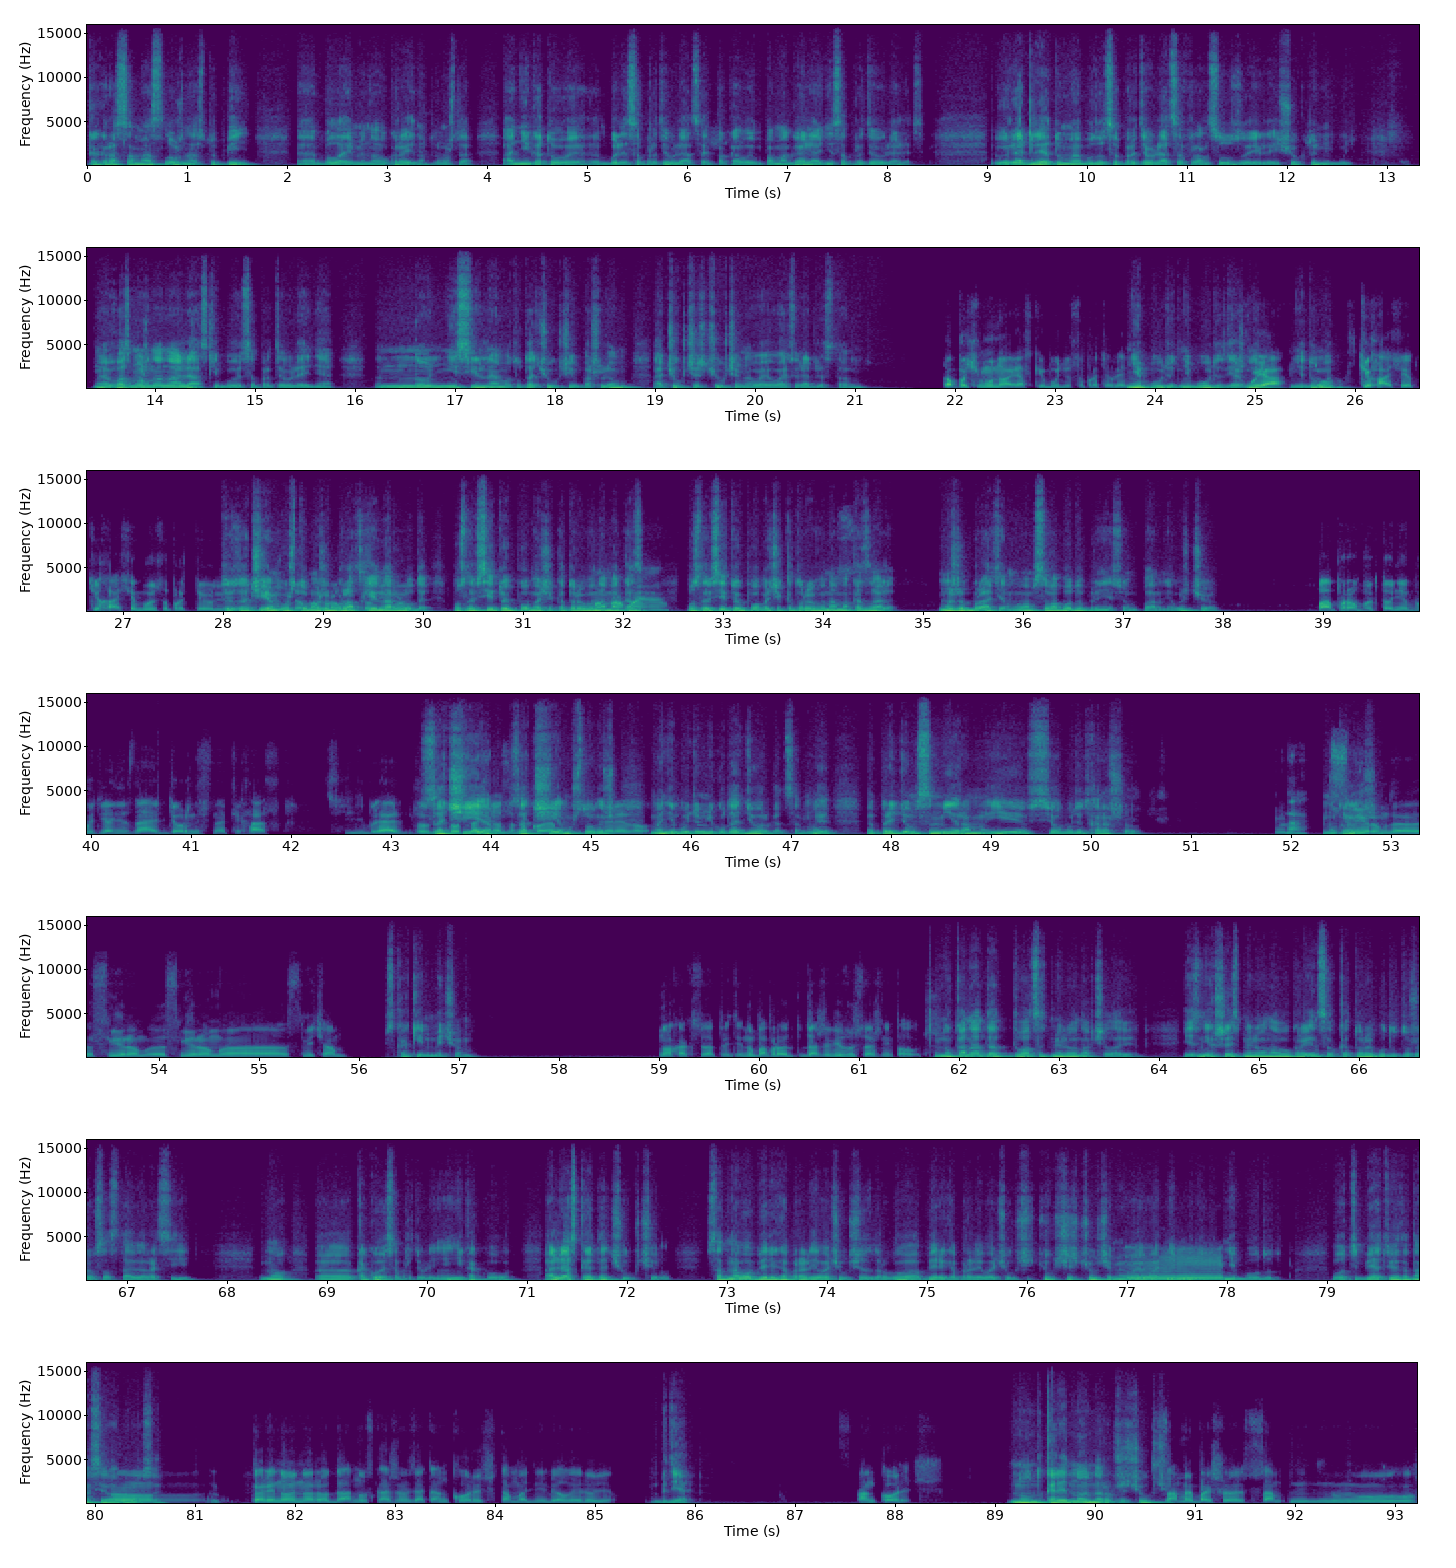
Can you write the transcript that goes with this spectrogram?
как раз самая сложная ступень э, была именно Украина, потому что они готовы э, были сопротивляться. И пока вы им помогали, они сопротивлялись. Вряд ли, я думаю, будут сопротивляться французы или еще кто-нибудь. Э, Возможно, на Аляске будет сопротивление. Но не сильно мы туда чукчей пошлем, а чукчи с чукчами воевать вряд ли станут. А почему на Аляске будет сопротивление? Не будет, не будет. Я же не, Хуя. не думаю. Ну, в Техасе, в Техасе будет сопротивление. Ты зачем? Вы что, мы же братские народы. После всей той помощи, которую вы нам оказали. После всей той помощи, которую вы нам оказали. Мы же братья, мы вам свободу принесем, парни. Вы что? Попробуй кто-нибудь, я не знаю, дернись на Техас. Блядь, Зачем? Зачем? такое Что значит? Мы не будем никуда дергаться. Мы придем с миром, и все будет хорошо. Да? Ну, с конечно. миром, да, с миром, э, с миром, э, с мечом. С каким мечом? Ну а как сюда прийти? Ну попробуй, даже визу сюда же не получишь. Ну, Канада 20 миллионов человек. Из них 6 миллионов украинцев, которые будут уже в составе России. Ну, э, какое сопротивление? Никакого. Аляска это Чукчи. С одного берега пролива Чукчи, с другого берега пролива Чукчи. Чукчи с Чукчами воевать не будут? Не будут. Вот тебе ответы на все вопросы. Коренной народ, да, ну скажем, взять Анкоридж, там одни белые люди. Где? Анкоридж. Ну, коренной народ же Чукчи. Самый большой, сам, ну,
